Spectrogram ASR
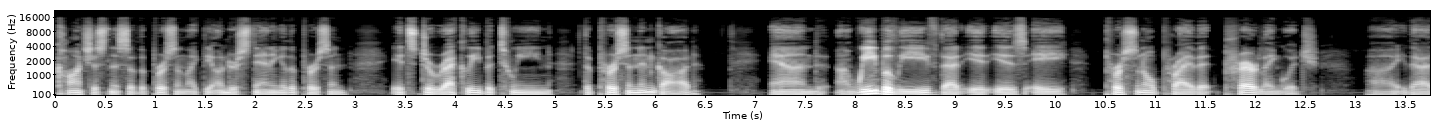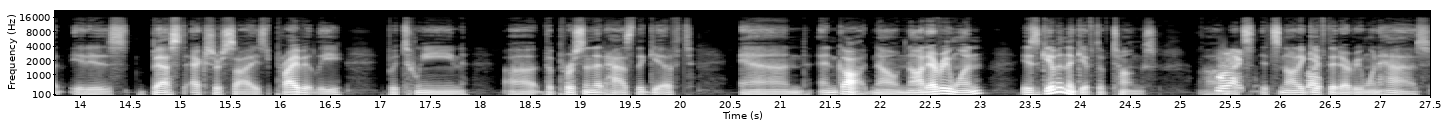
consciousness of the person, like the understanding of the person. It's directly between the person in God. And uh, we believe that it is a personal, private prayer language uh, that it is best exercised privately between uh, the person that has the gift and and God. Now, not everyone is given the gift of tongues. Uh, right. It's, it's, not a right. gift that everyone has.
